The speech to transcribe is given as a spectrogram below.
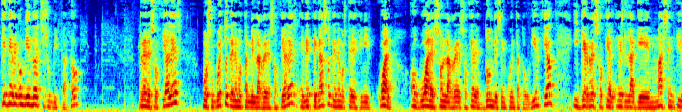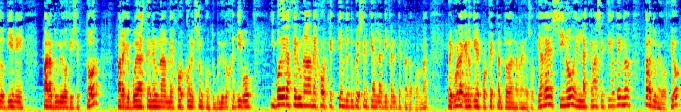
que te recomiendo eches un vistazo. Redes sociales, por supuesto tenemos también las redes sociales. En este caso tenemos que definir cuál o cuáles son las redes sociales donde se encuentra tu audiencia y qué red social es la que más sentido tiene para tu negocio y sector, para que puedas tener una mejor conexión con tu público objetivo y poder hacer una mejor gestión de tu presencia en las diferentes plataformas. Recuerda que no tienes por qué estar en todas las redes sociales, sino en las que más sentido tenga para tu negocio.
